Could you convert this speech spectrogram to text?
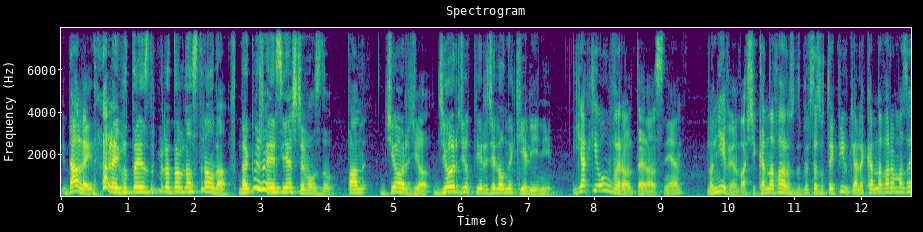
I dalej, dalej, bo to jest dopiero dolna strona. Na górze jest jeszcze mocno. Pan Giorgio, Giorgio pierdzielony Chiellini. Jaki overall teraz, nie? No nie wiem właśnie, Cannavaro zdobywca złotej piłki, ale Cannavaro ma za...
